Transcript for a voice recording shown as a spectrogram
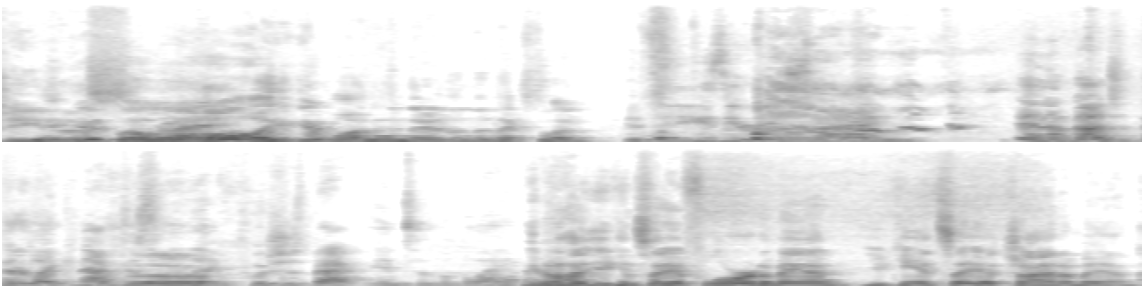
You get Jesus. the little Right. hole. You get one in there, then the next one. It's easier to sign. And eventually they're like connected, so Uh. it pushes back into the bladder. You know how you can say a Florida man? You can't say a China man.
